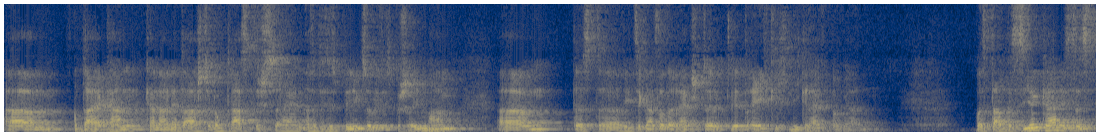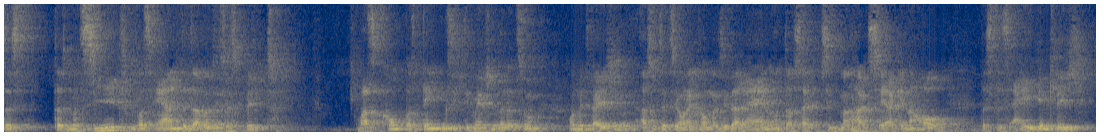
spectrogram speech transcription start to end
Ähm, und daher kann, kann eine Darstellung drastisch sein. Also dieses Bild, so wie Sie es beschrieben haben, ähm, das der Vizekanzler da reinstellt, wird rechtlich nie greifbar werden. Was dann passieren kann, ist, dass, dass, dass man sieht, was erntet aber dieses Bild. Was kommt, was denken sich die Menschen da dazu und mit welchen Assoziationen kommen sie da rein und da sieht man halt sehr genau, dass das eigentlich,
